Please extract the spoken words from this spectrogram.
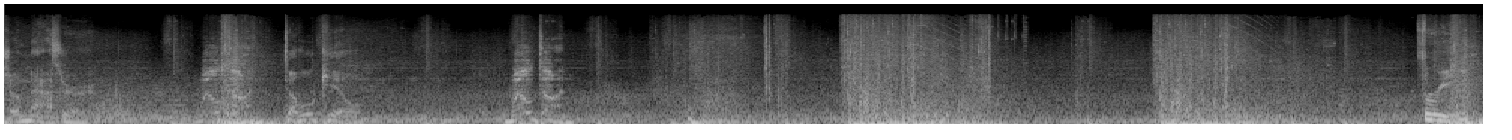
Ninja Master. Well done. Double kill. Well done. Three.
